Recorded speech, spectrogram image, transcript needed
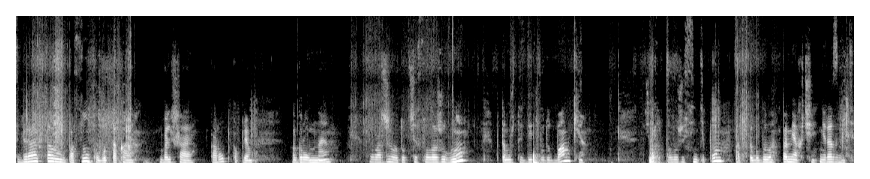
Собираю вторую посылку, вот такая большая коробка прям огромная. Уложила тут, сейчас уложу дно, потому что здесь будут банки. Сейчас тут положу синтепон, так, чтобы было помягче, не разбить.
